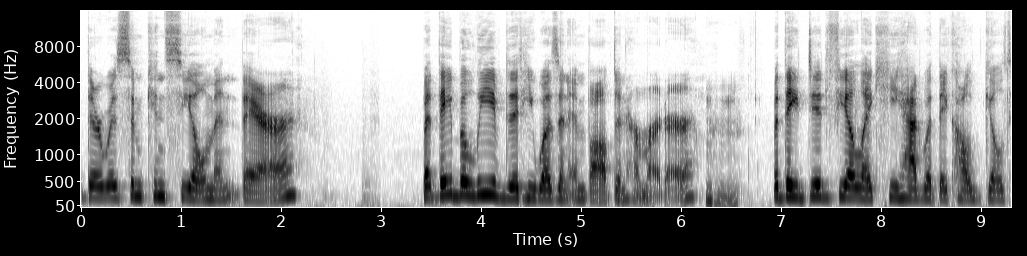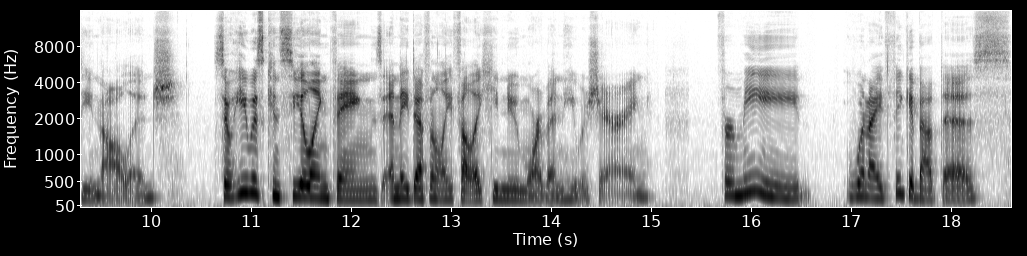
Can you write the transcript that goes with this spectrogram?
there was some concealment there, but they believed that he wasn't involved in her murder. Mhm. But they did feel like he had what they called guilty knowledge. So he was concealing things, and they definitely felt like he knew more than he was sharing. For me, when I think about this,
